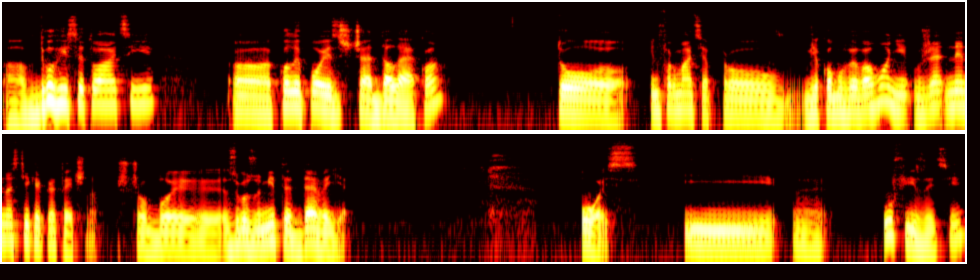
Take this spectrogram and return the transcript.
В другій ситуації, е, коли поїзд ще далеко, то інформація про в якому ви вагоні вже не настільки критична, щоб зрозуміти, де ви є. Ось. І е, у фізиці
